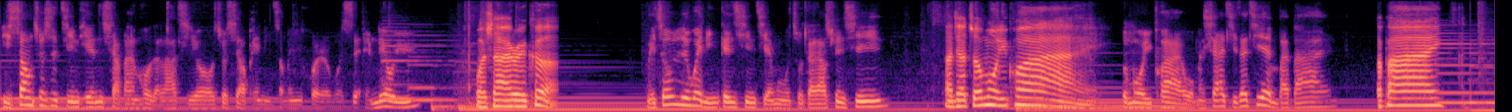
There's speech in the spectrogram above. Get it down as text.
以上就是今天下班后的垃圾哦，就是要陪你这么一会儿。我是 M 六鱼，我是艾瑞克，每周日为您更新节目，祝大家顺心，大家周末愉快，周末愉快，我们下一期再见，拜拜，拜拜。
